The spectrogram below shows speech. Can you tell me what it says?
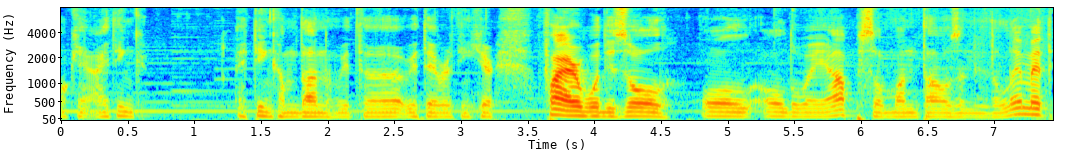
okay, I think I think I'm done with uh, with everything here. Firewood is all all all the way up, so 1000 is the limit.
